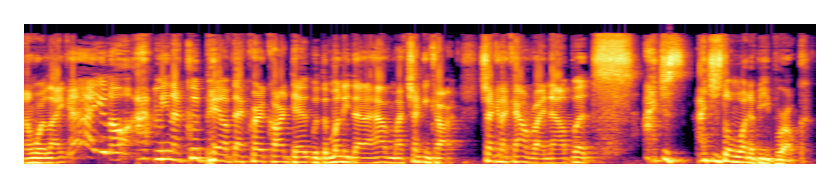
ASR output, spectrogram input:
And we're like, ah, you know, I mean, I could pay off that credit card debt with the money that I have in my checking card, checking account right now, but I just, I just don't want to be broke.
